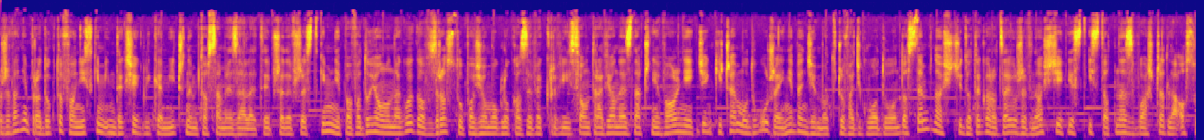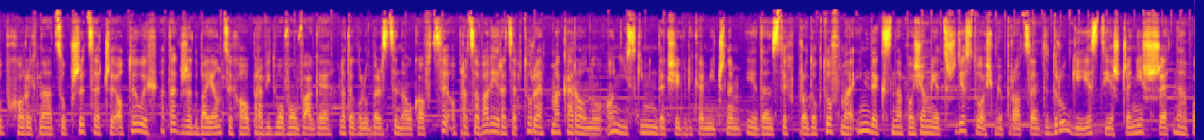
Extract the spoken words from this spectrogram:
Spożywanie produktów o niskim indeksie glikemicznym to same zalety. Przede wszystkim nie powodują nagłego wzrostu poziomu glukozy we krwi, są trawione znacznie wolniej, dzięki czemu dłużej nie będziemy odczuwać głodu. Dostępność do tego rodzaju żywności jest istotna zwłaszcza dla osób chorych na cukrzycę czy otyłych, a także dbających o prawidłową wagę. Dlatego lubelscy naukowcy opracowali recepturę makaronu o niskim indeksie glikemicznym. Jeden z tych produktów ma indeks na poziomie 38%, drugi jest jeszcze niższy, na poziomie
